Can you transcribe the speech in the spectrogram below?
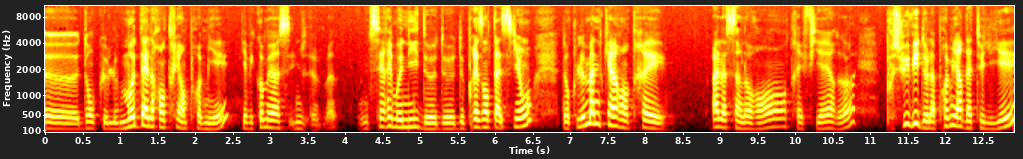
euh, donc le modèle rentrait en premier. Il y avait comme une, cérémonie de, de, présentation. Donc le mannequin rentrait à la Saint Laurent, très fier, suivi de la première d'atelier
